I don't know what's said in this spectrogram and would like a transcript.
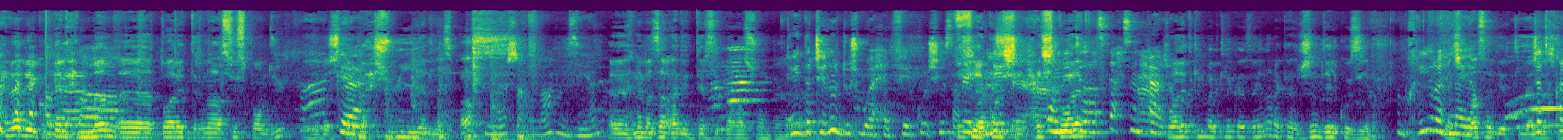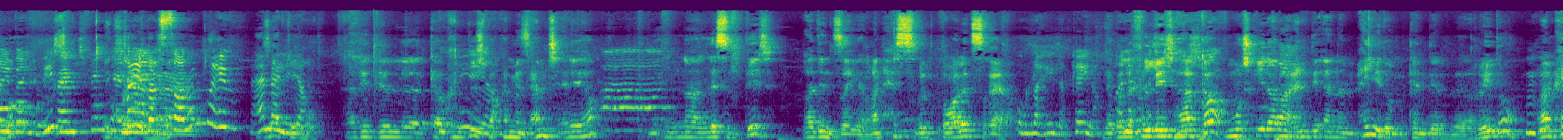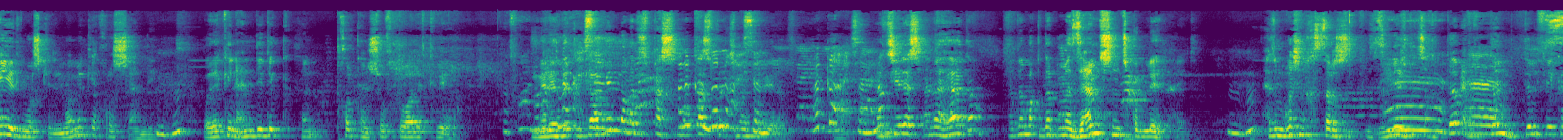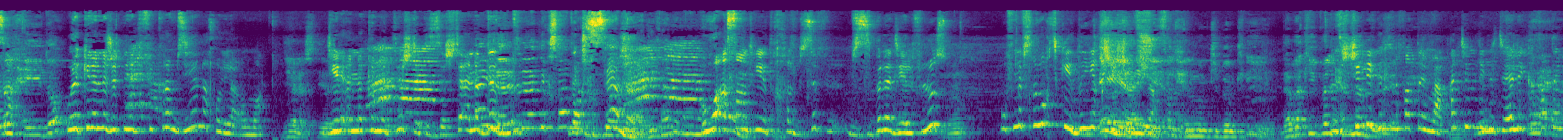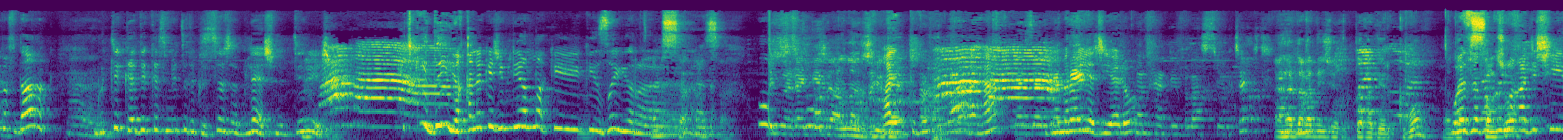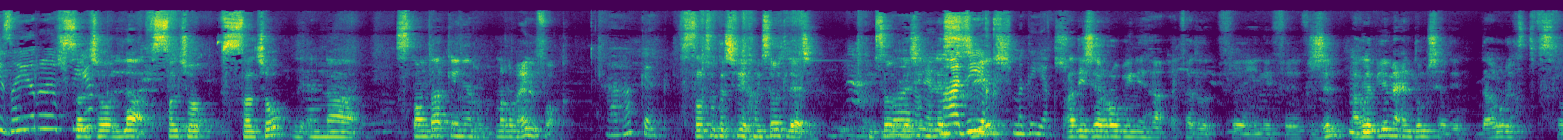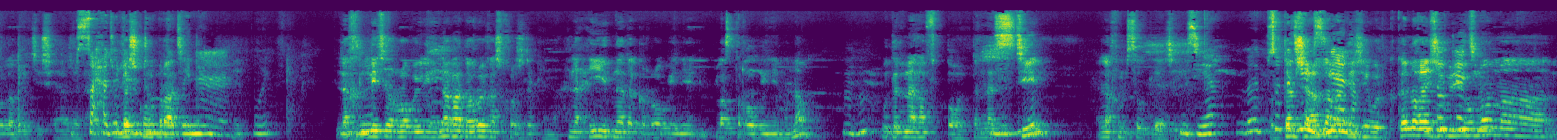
مرحبا بكم كاين الحمام آه، الطواليت درنا suspendu يعني باش هكا. تربح شوية د ال espace. ما شاء الله مزيان. آه، هنا مازال غادي دير séparation بين يعني درتي غير دوش واحد فيه كلشي صافي فيه كلشي، حيت الطواليت- أحسن حاجة. الطواليت كما قلت لك زينة راه كان في الجنب ديال الكوزينة. مخيرة هنايا. ديال جات قريبة للبيت. كانت فين؟ قريبة للصالون المهم عملية. هذه ديال الكابين. باقي ما زعمتش عليها. لأن الا سديت. غادي نتزير غنحس بالطواليت صغيرة. والله إلا كاينة. دابا إلا خليت هكا المشكلة راه عندي أنا محيد وكندير الريدو راه محيد المشكل الماء ما كيخرجش عندي. ولكن عندي ديك كندخل كنشوف الطواليت كبيرة. داك أحسن. الكابين ما غاديش تبقاش أنا كنظن أحسن. هكا أحسن عرفتي علاش أنا هذا؟ هذا ما قدرت ما زعمتش نتقب ليه الحيط. حيت مبغاش نخسر غدا بعد آه. غدا نبدل الفكرة. نحيدو ولكن أنا جاتني هذه الفكرة مزيانة خويا عمر. ديال أنك ما ديرش داك الزاج حتى أنا هذيك صافي داك خدامة هذيك هذيك هو أصلا كيدخل بزاف بالزبلة ديال الفلوس وفي نفس الوقت كيضيق شي إيه، شوية. الحمام كيبان إيه، دابا كيبان هادشي اللي قلت لفاطمة عقلتي ملي قلتها لك فاطمة في دارك. قلت لك هذاك سميتو داك الزاج بلاش ما ديريش. حيت كيضيق أنا كيجيب لي الله كي كيزير هذا. ها ديالو هذا غادي يجي غدا غادي يركبوه هذا وهذا باغي ما لا فصلتو فصلتو لأن standard كاينين من 40 الفوق ها فصلتو درت فيه 35 35 على ما 60 ضيقش ما ضيقش غادي يجي الروبيني في هذا يعني في, les gens اغلبيه ما عندهمش هذه ضروري خص تفصل ولا بغيتي شي حاجة باش تكون pratique oui الا خليتي الروبيني هنا ضروري غتخرج لك هنا. حنا حيدنا داك الروبيني بلاصة الروبيني هنا. مهم. ودرناها في الطول. درنا 60 على 35 مزيان. حتى ان شاء الله غادي يجيو لك كانوا غيجيو 35. اليوم ما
